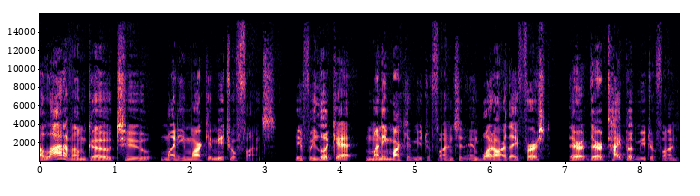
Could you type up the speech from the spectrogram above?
A lot of them go to money market mutual funds. If we look at money market mutual funds, and, and what are they? First, they're, they're a type of mutual fund.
